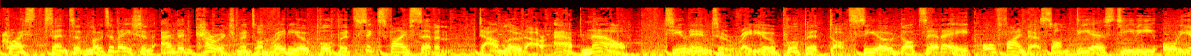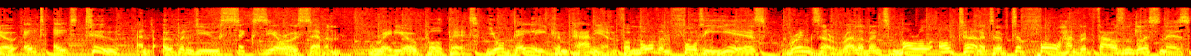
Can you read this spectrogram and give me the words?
Christ centered motivation and encouragement on Radio Pulpit 657. Download our app now. Tune in to radiopulpit.co.za or find us on DSTV Audio 882 and OpenView 607. Radio Pulpit, your daily companion for more than 40 years, brings a relevant moral alternative to 400,000 listeners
